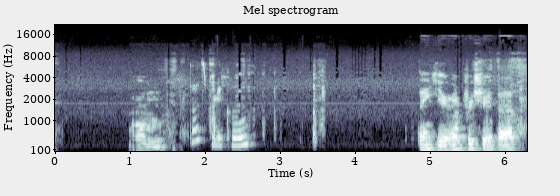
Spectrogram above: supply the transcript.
Um, That's pretty cool. thank you. I appreciate that.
